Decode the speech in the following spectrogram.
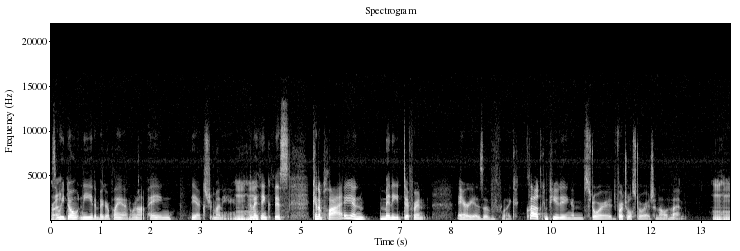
So, we don't need a bigger plan. We're not paying the extra money. Mm-hmm. And I think this can apply in many different areas of like cloud computing and storage, virtual storage, and all of that. Mm-hmm.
